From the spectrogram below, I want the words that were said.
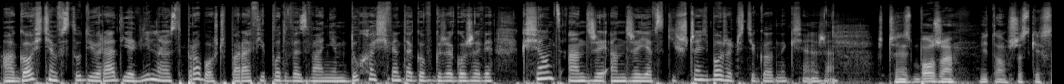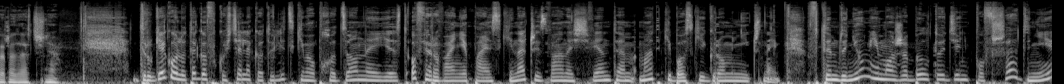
A gościem w studiu Radia Wilno jest proboszcz parafii pod wezwaniem Ducha Świętego w Grzegorzewie, ksiądz Andrzej Andrzejewski. Szczęść Boże, czcigodny księże. Szczęść Boże, witam wszystkich serdecznie. 2 lutego w Kościele Katolickim obchodzone jest ofiarowanie pańskie, inaczej zwane świętem Matki Boskiej Gromnicznej. W tym dniu, mimo że był to dzień powszedni,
